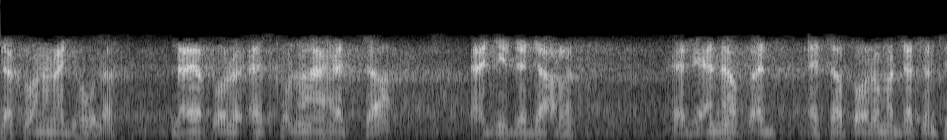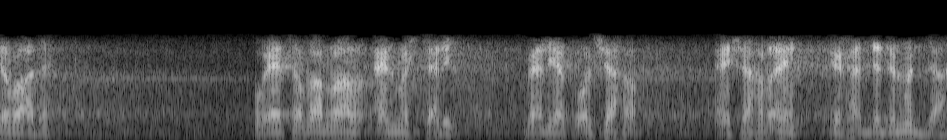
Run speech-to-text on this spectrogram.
تكون مجهولة. لا يقول أسكنها حتى أجد دارا لأنه قد تطول مدة انتظاره. ويتضرر المشتري بل يقول شهر أي شهرين. يحدد المدة.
